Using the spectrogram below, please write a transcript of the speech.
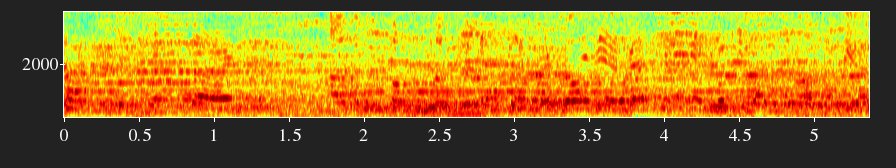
Kartę. Tak. Ale co to znaczy? Tego nie wiem, Właśnie nie wiem, nie.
